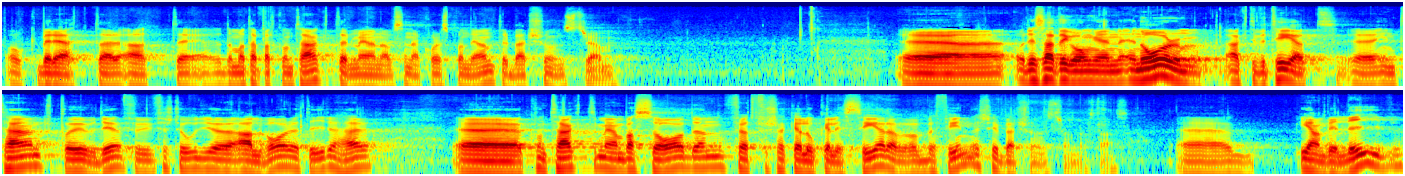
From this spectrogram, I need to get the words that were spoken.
och berättar att de har tappat kontakten med en av sina korrespondenter, Bert Sundström. Eh, och det satte igång en enorm aktivitet eh, internt på UD, för vi förstod ju allvaret i det här. Eh, kontakt med ambassaden för att försöka lokalisera var befinner sig Bert Sundström någonstans. Är han vid liv?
